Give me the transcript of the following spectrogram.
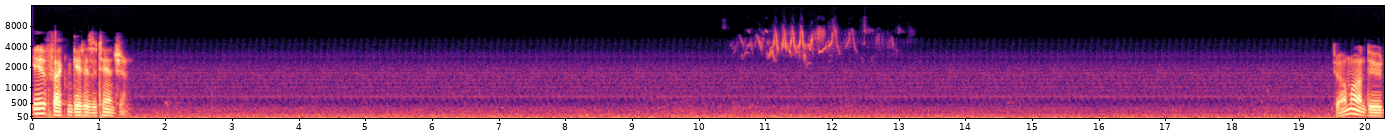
If I can get his attention. Come on, dude.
